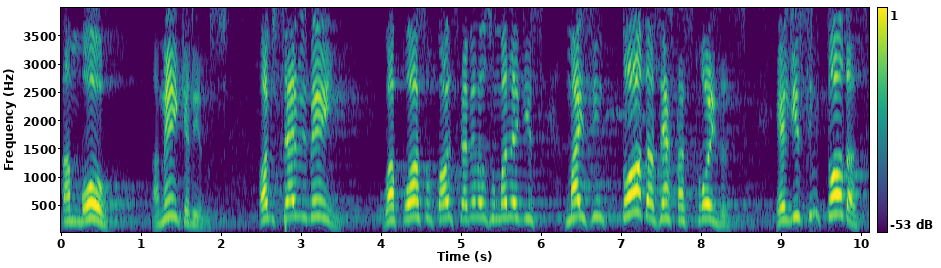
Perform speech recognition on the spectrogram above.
amou. Amém, queridos? Observe bem, o apóstolo Paulo escrevendo aos humanos, ele diz: Mas em todas estas coisas, ele disse em todas,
